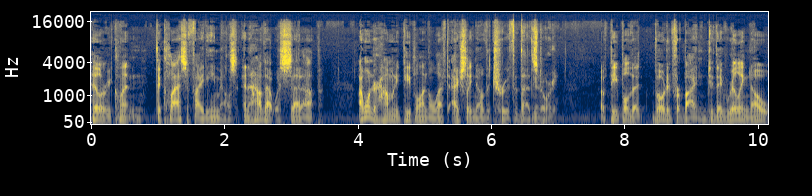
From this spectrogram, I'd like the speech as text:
Hillary Clinton, the classified emails, and how that was set up. I wonder how many people on the left actually know the truth of that story. Of people that voted for Biden, do they really know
